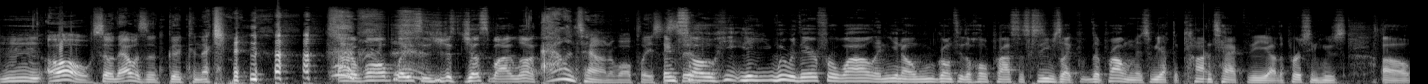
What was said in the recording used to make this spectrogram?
Mm, oh, so that was a good connection. out of all places, just just by luck. Allentown, of all places. And too. so he, we were there for a while, and you know we were going through the whole process because he was like, the problem is we have to contact the uh, the person who's uh,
